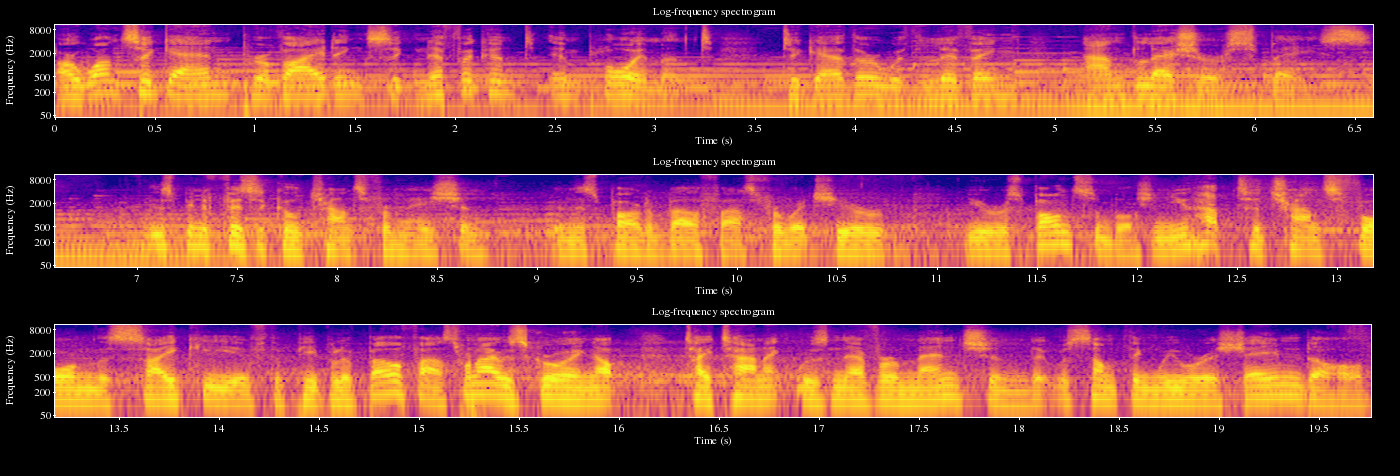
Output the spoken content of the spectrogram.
are once again providing significant employment together with living and leisure space. There's been a physical transformation in this part of Belfast for which you're you're responsible. And you had to transform the psyche of the people of Belfast. When I was growing up, Titanic was never mentioned. It was something we were ashamed of.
